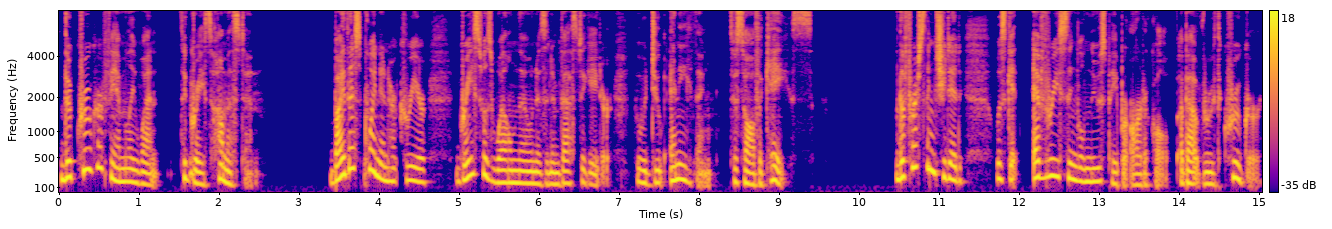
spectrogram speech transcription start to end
the Cruger family went to Grace Humiston. By this point in her career, Grace was well known as an investigator who would do anything to solve a case. The first thing she did was get every single newspaper article about Ruth Cruger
